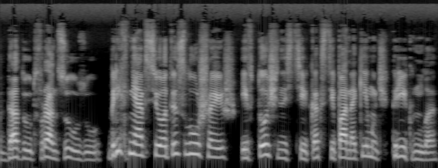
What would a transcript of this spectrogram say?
дадут французу. Брехня все, ты слушаешь. И в точности, как Степан Акимыч крикнула.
